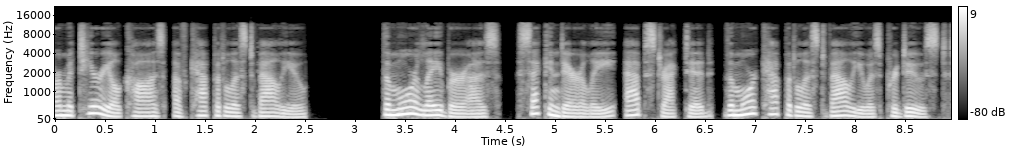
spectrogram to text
or material cause, of capitalist value. The more labor is, secondarily, abstracted, the more capitalist value is produced.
